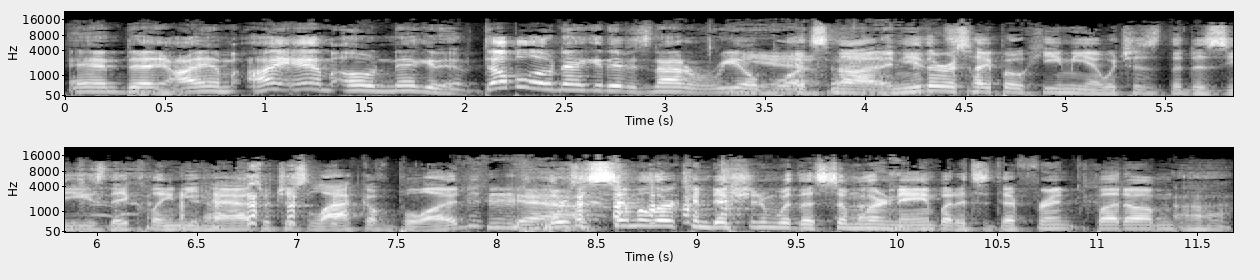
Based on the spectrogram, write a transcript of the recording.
and uh, I am I am O negative. Double O negative is not a real Yeah. blood. It's not, and neither is hypohemia, which is the disease they claim he has, which is lack of blood. Yeah. There's a similar condition with a similar name, but it's different. But um, Uh-huh.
